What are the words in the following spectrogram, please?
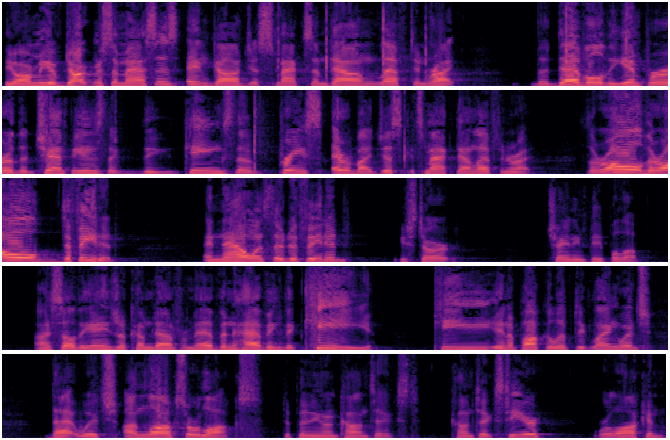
The army of darkness amasses, and God just smacks them down left and right. the devil, the emperor, the champions, the, the kings, the priests, everybody just get smacked down left and right. They're all, they're all defeated. And now, once they're defeated, you start chaining people up. I saw the angel come down from heaven having the key. Key in apocalyptic language, that which unlocks or locks, depending on context. Context here, we're locking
